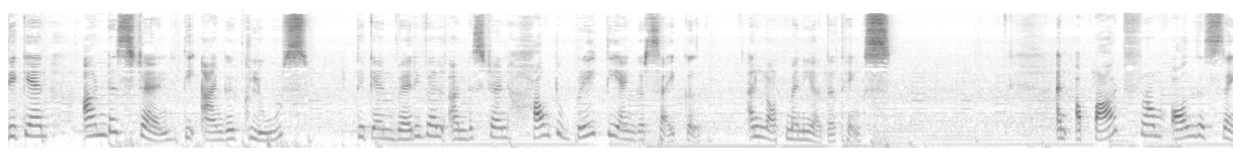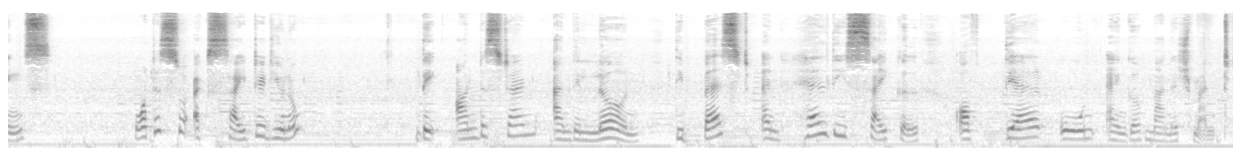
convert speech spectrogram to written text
they can understand the anger clues they can very well understand how to break the anger cycle and lot many other things and apart from all these things what is so excited you know they understand and they learn the best and healthy cycle of their own anger management.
